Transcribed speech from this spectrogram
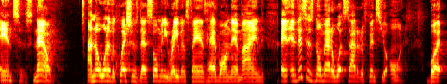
answers. Now, I know one of the questions that so many Ravens fans have on their mind, and, and this is no matter what side of the fence you're on, but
